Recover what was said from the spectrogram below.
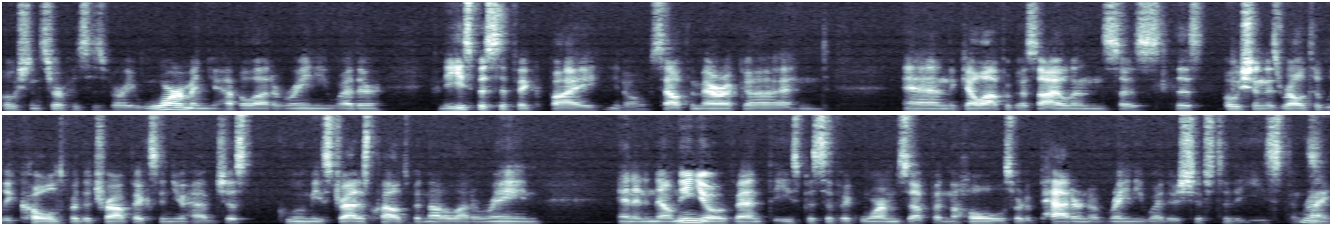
ocean surface is very warm and you have a lot of rainy weather. And the East Pacific by, you know, South America and and the Galapagos Islands as the ocean is relatively cold for the tropics and you have just gloomy stratus clouds but not a lot of rain. And in an El Nino event, the East Pacific warms up and the whole sort of pattern of rainy weather shifts to the east. And right.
